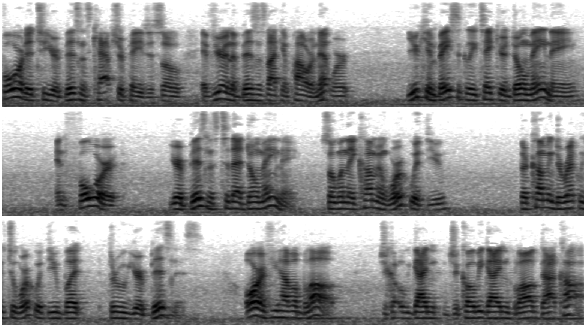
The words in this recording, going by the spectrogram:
forward it to your business capture pages. So if you're in a business like Empower Network, you can basically take your domain name and forward your business to that domain name. So when they come and work with you, they're coming directly to work with you, but through your business. Or if you have a blog, Jacobi Guyton, JacobiGuytonBlog.com.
